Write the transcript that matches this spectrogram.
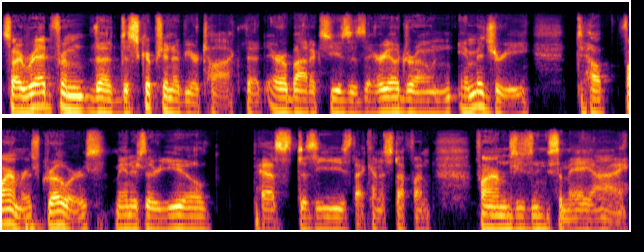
So I read from the description of your talk that Aerobotics uses aerial drone imagery to help farmers, growers, manage their yield, pests, disease, that kind of stuff on farms using some AI.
